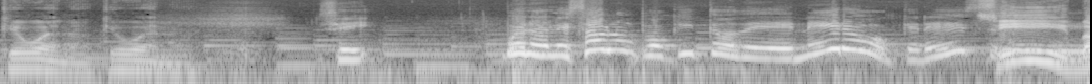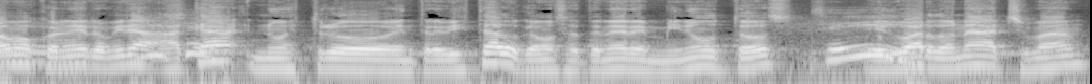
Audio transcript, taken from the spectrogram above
qué bueno, qué bueno. Sí. Bueno, les hablo un poquito de enero, ¿querés? Sí, Eh, vamos con enero. Mira, acá nuestro entrevistado que vamos a tener en minutos, Sí. Eduardo Nachman,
